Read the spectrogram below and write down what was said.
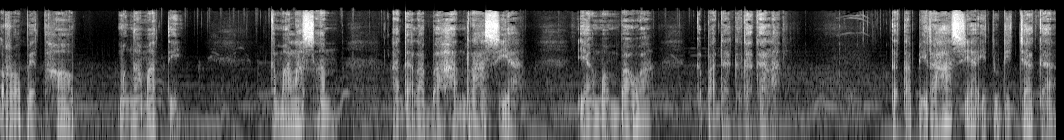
Robert Hope mengamati kemalasan adalah bahan rahasia yang membawa kepada kegagalan tetapi rahasia itu dijaga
